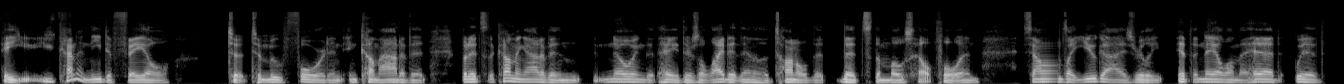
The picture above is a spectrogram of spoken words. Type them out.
hey, you, you kind of need to fail to to move forward and, and come out of it. But it's the coming out of it and knowing that hey, there's a light at the end of the tunnel that that's the most helpful. And sounds like you guys really hit the nail on the head with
